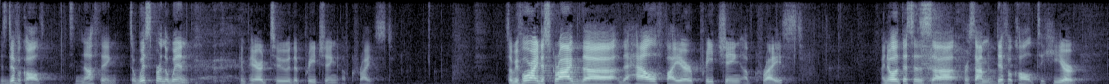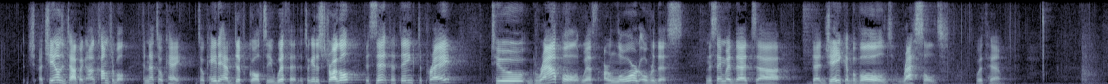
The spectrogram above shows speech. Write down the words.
is difficult, it's nothing. It's a whisper in the wind compared to the preaching of Christ. So, before I describe the, the hellfire preaching of Christ, I know that this is uh, for some difficult to hear, a challenging topic, uncomfortable, and that's okay. It's okay to have difficulty with it. It's okay to struggle, to sit, to think, to pray, to grapple with our Lord over this. In the same way that, uh, that Jacob of old wrestled with him.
